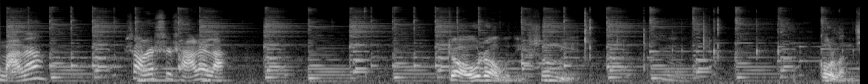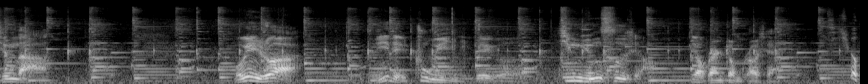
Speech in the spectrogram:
干嘛呢？上我这儿视察来了？照顾照顾你生意，嗯，够冷清的啊！我跟你说啊，你得注意你这个经营思想，要不然挣不着钱。哟，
